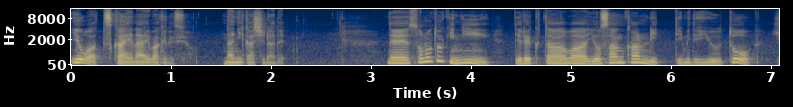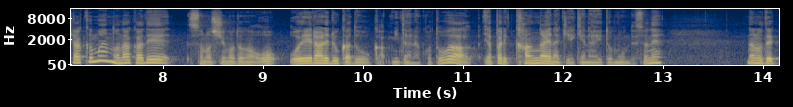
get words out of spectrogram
要は使えないわけですよ何かしらで。でその時にディレクターは予算管理って意味で言うと100万の中でその仕事が終えられるかどうかみたいなことはやっぱり考えなきゃいけないと思うんですよね。なので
